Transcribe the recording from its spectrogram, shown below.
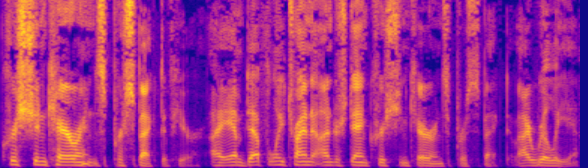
Christian Karen's perspective here. I am definitely trying to understand Christian Karen's perspective. I really am.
